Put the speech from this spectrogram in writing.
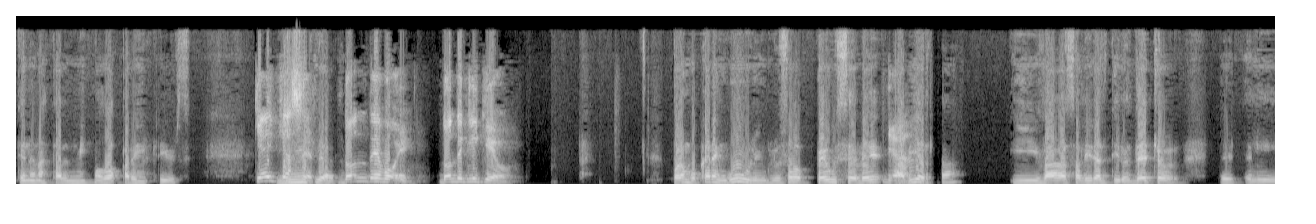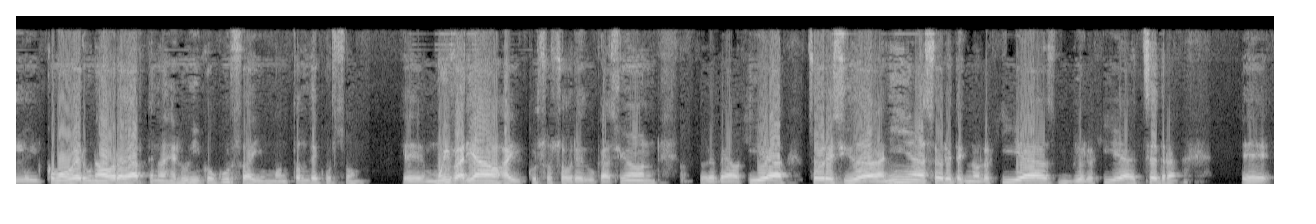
tienen hasta el mismo 2 para inscribirse. ¿Qué hay que hacer? ¿Dónde voy? ¿Dónde cliqueo? Pueden buscar en Google incluso PUCB abierta y va a salir al tiro. De hecho, el, cómo ver una obra de arte no es el único curso, hay un montón de cursos eh, muy variados, hay cursos sobre educación, sobre pedagogía, sobre ciudadanía, sobre tecnologías, biología, etcétera. Eh,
